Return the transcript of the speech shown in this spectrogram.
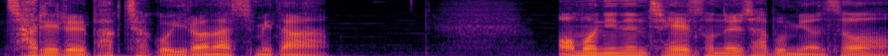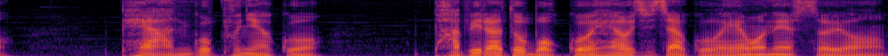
자리를 박차고 일어났습니다. 어머니는 제 손을 잡으면서 배 안 고프냐고 밥이라도 먹고 헤어지자고 애원했어요.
